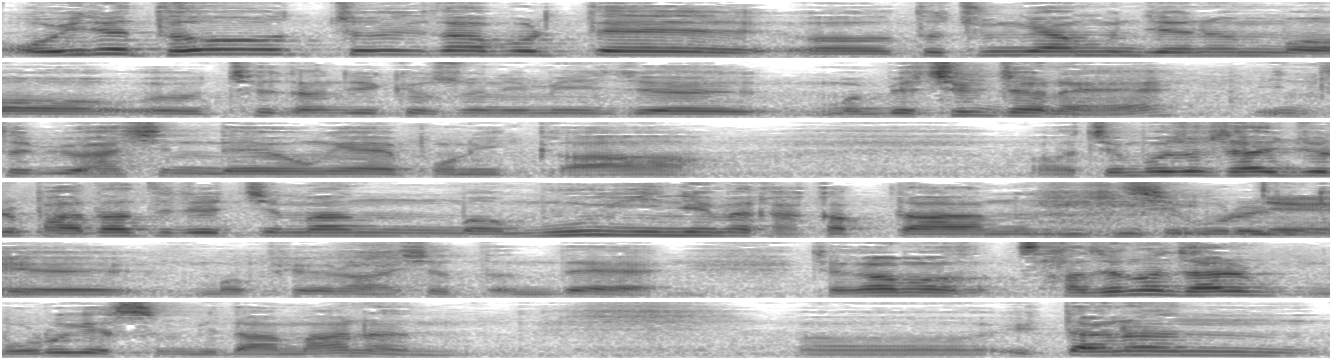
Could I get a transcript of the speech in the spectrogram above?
오히려 더 저희가 볼 때더 중요한 문제는 뭐 어, 최장직 교수님이 이제 뭐 며칠 전에 인터뷰하신 내용에 보니까 어, 진보적 자유주의를 받아들였지만 뭐 무이념에 가깝다는 식으로 네. 이렇게 뭐 표현을 하셨던데 제가 뭐 사정은 잘 모르겠습니다만은 어, 일단은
